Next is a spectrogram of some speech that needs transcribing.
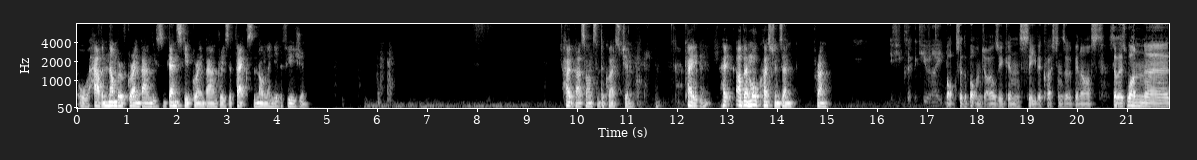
or how the number of grain boundaries, density of grain boundaries affects the nonlinear diffusion. Hope that's answered the question. Okay, are there more questions then? Fran? If you click the Q&A box at the bottom, Giles, you can see the questions that have been asked. So there's one, uh,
